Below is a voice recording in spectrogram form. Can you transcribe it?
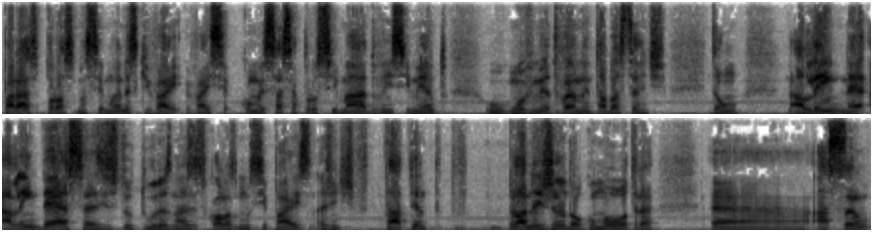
para as próximas semanas, que vai, vai se- começar a se aproximar do vencimento, o movimento vai aumentar bastante. Então, além, né, além dessas estruturas nas escolas municipais, a gente está planejando alguma outra eh, ação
